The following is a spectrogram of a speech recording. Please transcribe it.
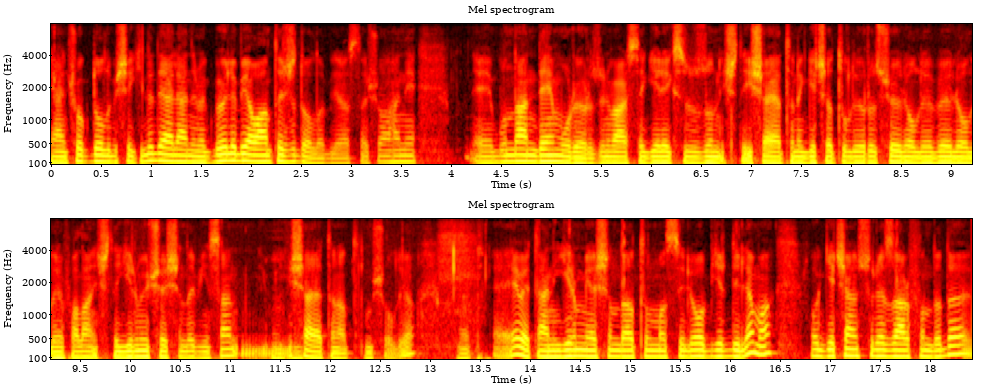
Yani çok dolu bir şekilde değerlendirmek. Böyle bir avantajı da olabilir aslında. Şu an hani e, bundan dem vuruyoruz. Üniversite gereksiz uzun işte iş hayatına geç atılıyoruz. Şöyle oluyor böyle oluyor falan. İşte 23 yaşında bir insan Hı-hı. iş hayatına atılmış oluyor. Evet. E, evet hani 20 yaşında atılmasıyla o bir değil ama o geçen süre zarfında da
